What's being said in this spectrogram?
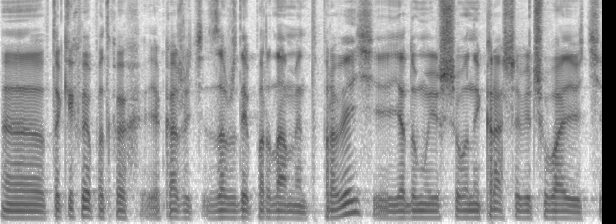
В таких випадках, як кажуть, завжди парламент правий. Я думаю, що вони краще відчувають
